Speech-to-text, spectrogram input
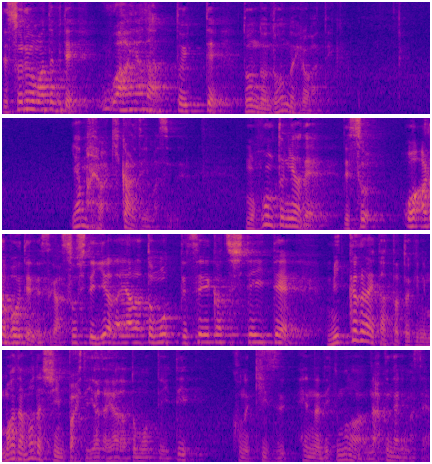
でそれをまた見てうわやだと言ってどんどんどんどん広がっていく。病は気からと言いますよね。もう本当に嫌ででそをある覚えてるんですがそして嫌だ嫌だと思って生活していて3日ぐらい経った時にまだまだ心配して嫌だ嫌だと思っていてこの傷変な出来物はなくなりません。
